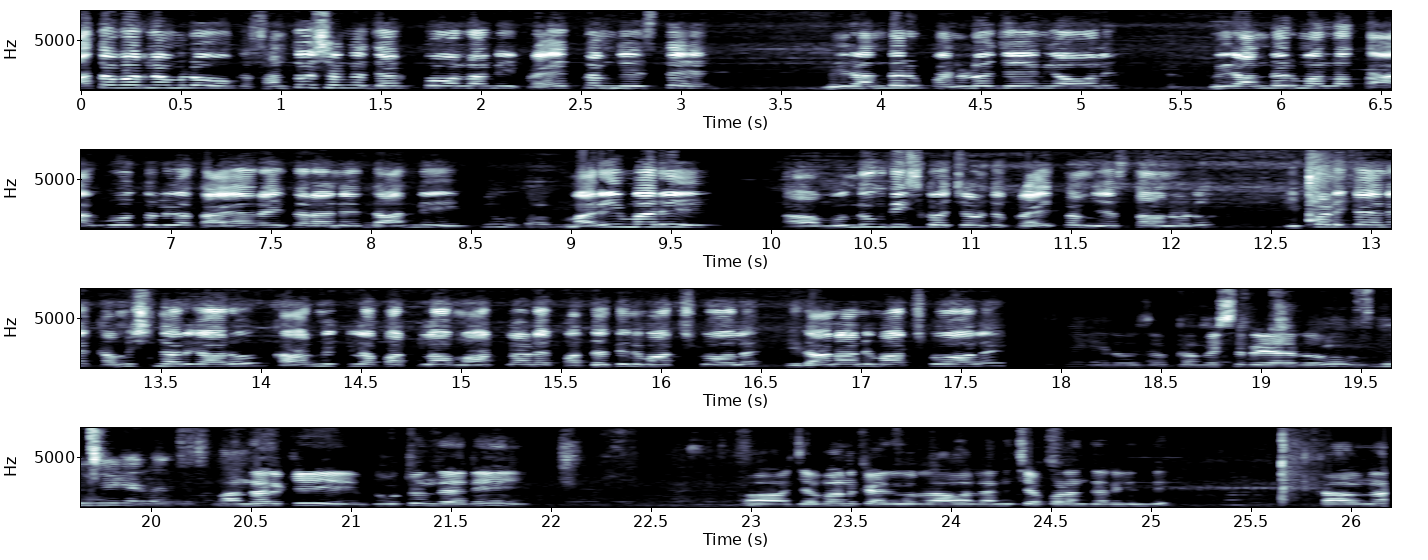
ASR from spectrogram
వాతావరణంలో ఒక సంతోషంగా జరుపుకోవాలని ప్రయత్నం చేస్తే మీరందరూ పనిలో చేయని కావాలి. మీరందరూ మళ్ళీ తాగుబోతులుగా తయారవుతారనే దాన్ని మరీ మరీ ముందుకు తీసుకొచ్చే ప్రయత్నం చేస్తా ఉన్నాడు. ఇప్పటికైనా కమిషనర్ గారు కార్మికుల పట్ల మాట్లాడే పద్ధతిని మార్చుకోవాలి విధానాన్ని మార్చుకోవాలి. ఈరోజు కమిషనర్ గారు అందరికీ డ్యూటీ ఉందని జబాన్కి ఐదుగురు రావాలని చెప్పడం జరిగింది. కావున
